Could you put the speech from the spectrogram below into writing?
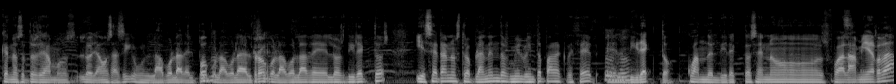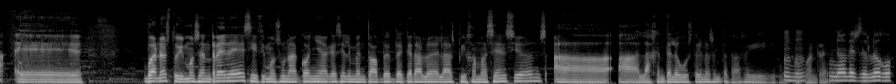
que nosotros llamamos, lo llamamos así, la bola del pop, o la bola del rock, Sí. o la bola de los directos, y ese era nuestro plan en 2020 para crecer, el directo. Cuando el directo se nos fue a la mierda, eh, bueno, estuvimos en redes, hicimos una coña que se inventó a Pepe, que era lo de las pijama sessions, a, a la gente le gustó y nos empezó a seguir un poco en redes. No, desde luego.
